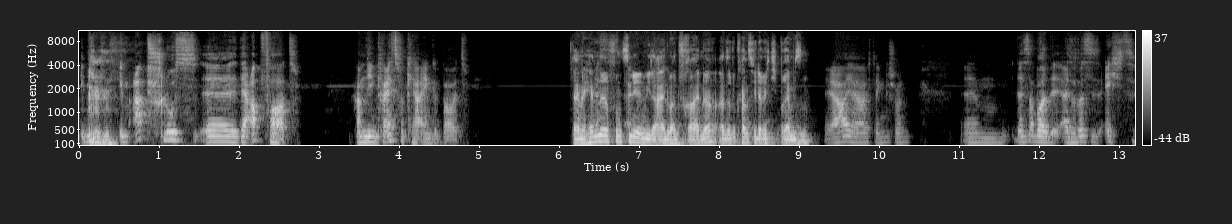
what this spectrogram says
im, im Abschluss äh, der Abfahrt haben die einen Kreisverkehr eingebaut. Deine Hände das funktionieren wieder einwandfrei, ne? Also du kannst wieder richtig bremsen. Ja, ja, ich denke schon. Ähm, das ist aber, also das ist echt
